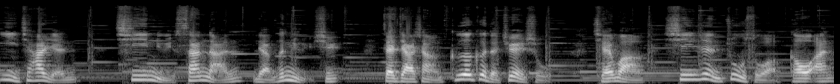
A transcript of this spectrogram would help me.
一家人，七女三男两个女婿，再加上哥哥的眷属，前往新任住所高安，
